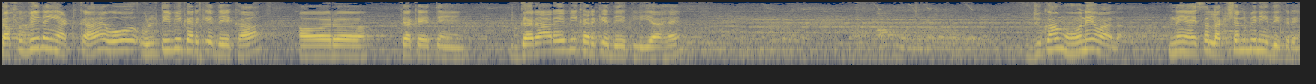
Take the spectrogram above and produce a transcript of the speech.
कफ भी नहीं अटका है वो उल्टी भी करके देखा और क्या कहते हैं गरारे भी करके देख लिया है। जुकाम होने वाला। नहीं ऐसा लक्षण भी नहीं दिख रहे।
